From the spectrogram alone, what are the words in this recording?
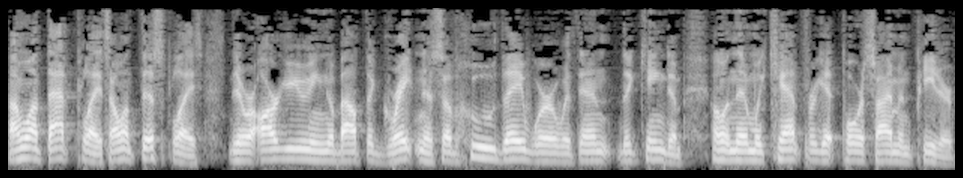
I want that place. I want this place. They were arguing about the greatness of who they were within the kingdom. Oh, and then we can't forget poor Simon Peter.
